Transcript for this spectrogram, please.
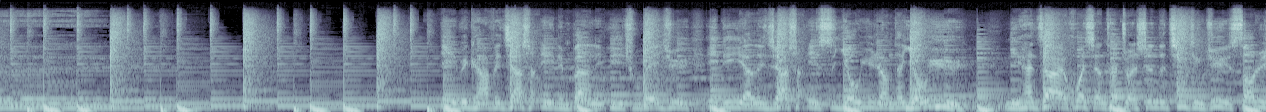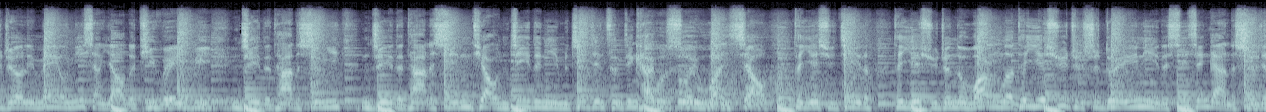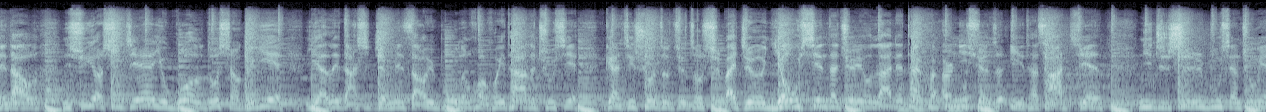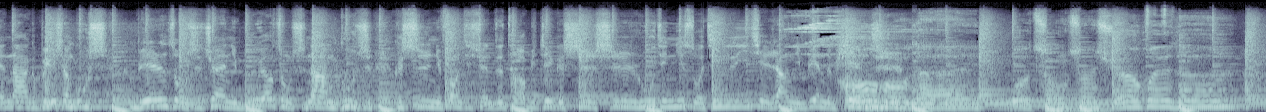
一杯咖啡加上一点伴侣，一出悲剧；一滴眼泪加上一丝犹豫，让他犹豫。你还在幻想他转身的情景剧？Sorry，这里没有你想要的 TVB。你记得他的声音，记得他的心跳，你记得你们之间曾经开过的所有玩笑。他也许记得，他也许真的忘了，他也许只是对于你的新鲜感的时间到了。你需要时间，又过了多少个夜？眼泪打湿枕边，早已不能换回他的出现。感情说走就走，失败者优先，他却又来得太快，而你选择与他擦肩。你只是不想重演那个悲伤故事，别人总是是劝你不要总是那么固执，可是你放弃选择逃避这个事实。如今你所经历的一切，让你变得偏执。后来我总算学会了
